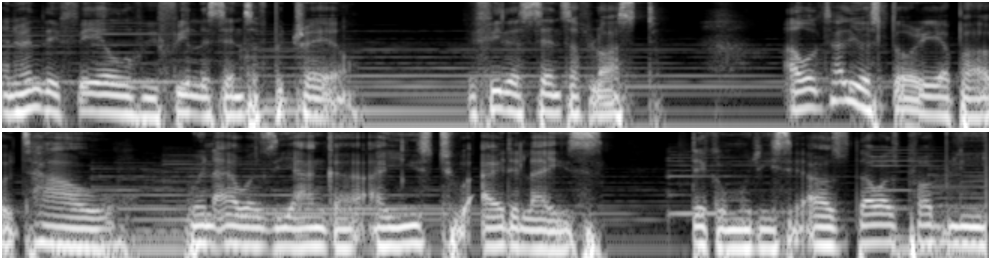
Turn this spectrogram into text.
And when they fail, we feel a sense of betrayal. We feel a sense of lost. I will tell you a story about how, when I was younger, I used to idolize Teko Modise. I was that was probably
